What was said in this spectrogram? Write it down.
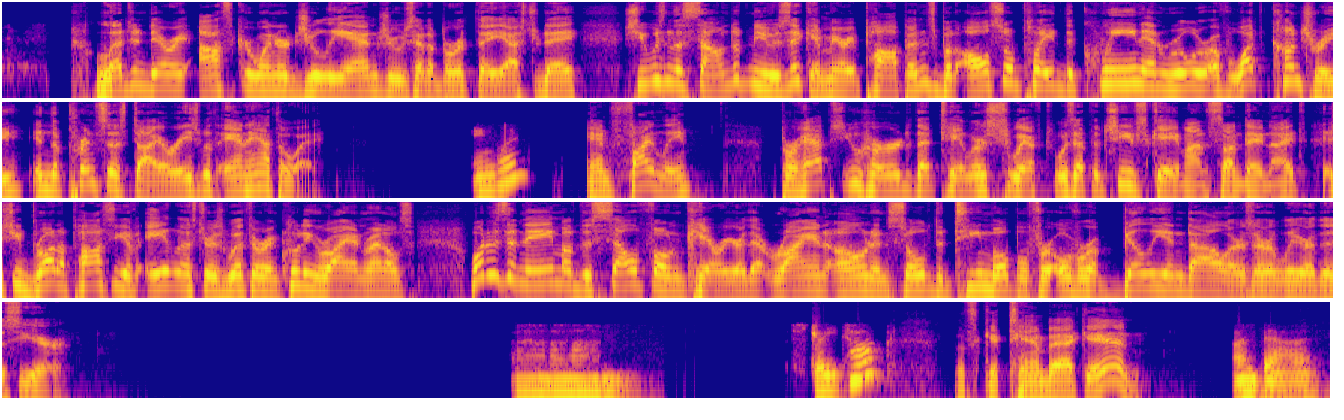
Legendary Oscar winner Julie Andrews had a birthday yesterday. She was in The Sound of Music and Mary Poppins, but also played the queen and ruler of what country in The Princess Diaries with Anne Hathaway? England? And finally, perhaps you heard that Taylor Swift was at the Chiefs game on Sunday night. She brought a posse of A-listers with her, including Ryan Reynolds. What is the name of the cell phone carrier that Ryan owned and sold to T-Mobile for over a billion dollars earlier this year? Um, straight talk? Let's get Tam back in. I'm bad.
